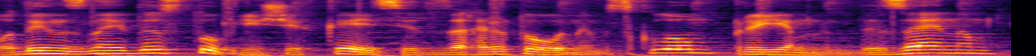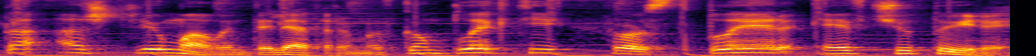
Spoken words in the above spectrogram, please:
Один з найдоступніших кейсів з загратованим склом, приємним дизайном та аж трьома вентиляторами в комплекті First Player F4.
